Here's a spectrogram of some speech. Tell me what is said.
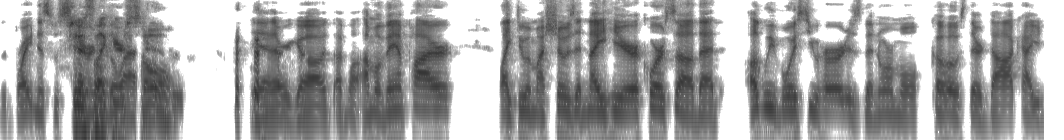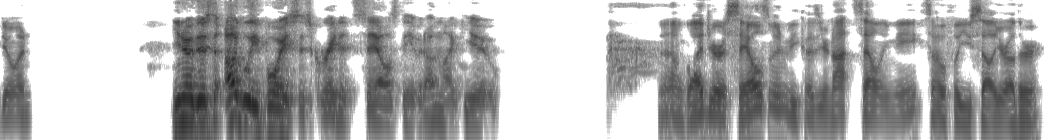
the brightness was just like your soul. yeah, there we go. I'm a, I'm a vampire. Like doing my shows at night here. Of course, uh, that ugly voice you heard is the normal co-host there, Doc. How you doing? You know, this ugly voice is great at sales, David. Unlike you. Yeah, I'm glad you're a salesman because you're not selling me. So hopefully you sell your other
